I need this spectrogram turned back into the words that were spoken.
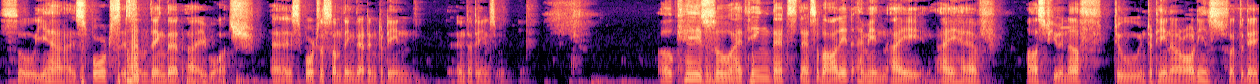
So yeah, sports is something that I watch. Uh, sports is something that entertains me. Okay, so I think that's about it. I mean, I have asked you enough to entertain our audience for today.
